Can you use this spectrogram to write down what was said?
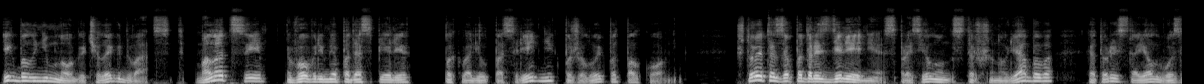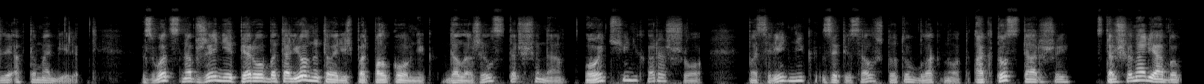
Их было немного, человек двадцать. «Молодцы! Вовремя подоспели!» — похвалил посредник, пожилой подполковник. «Что это за подразделение?» — спросил он старшину Рябова, который стоял возле автомобиля. «Взвод снабжения первого батальона, товарищ подполковник», — доложил старшина. «Очень хорошо». Посредник записал что-то в блокнот. «А кто старший?» «Старшина Рябов».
